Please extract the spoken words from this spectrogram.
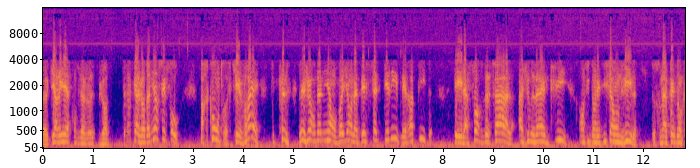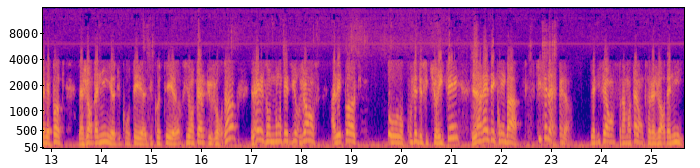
euh, guerrière contre les Jordaniens, c'est faux. Par contre, ce qui est vrai, c'est que les Jordaniens, en voyant la défaite terrible et rapide et la force de Saal à Jérusalem, puis ensuite dans les différentes villes de ce qu'on appelle donc à l'époque la Jordanie du côté, du côté occidental du Jourdain, là, ils ont demandé d'urgence à l'époque au Conseil de sécurité l'arrêt des combats. Ce qui fait d'ailleurs la différence fondamentale entre la Jordanie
